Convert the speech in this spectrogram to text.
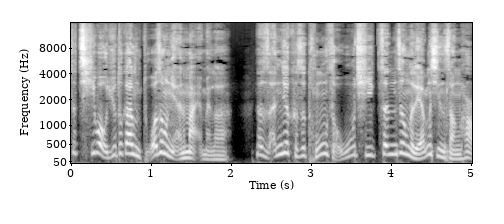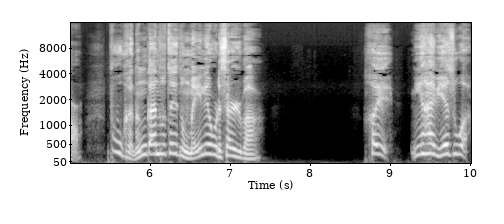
这七宝局都干了多少年的买卖了？那人家可是童叟无欺，真正的良心商号，不可能干出这种没溜的事儿吧？嘿，您还别说，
